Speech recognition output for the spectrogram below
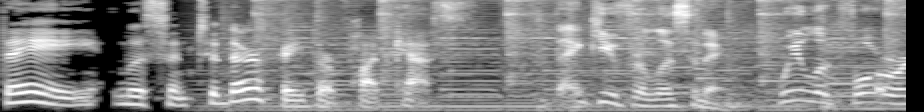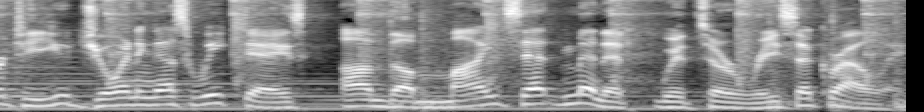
they listen to their favorite podcasts. Thank you for listening. We look forward to you joining us weekdays on the Mindset Minute with Teresa Crowley.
